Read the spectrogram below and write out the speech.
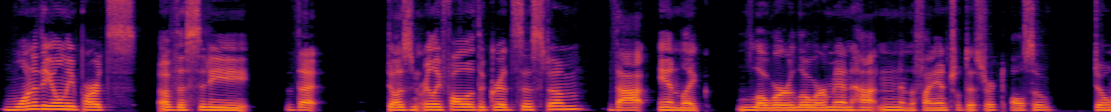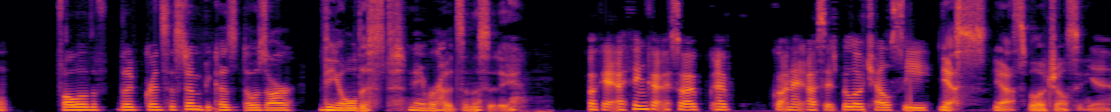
one of the only parts of the city that doesn't really follow the grid system. That and like lower lower Manhattan and the financial district also don't follow the the grid system because those are the oldest neighborhoods in the city. Okay, I think uh, so. I've, I've got an idea. Oh, so it's below Chelsea. Yes, yes, below Chelsea. Yeah.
